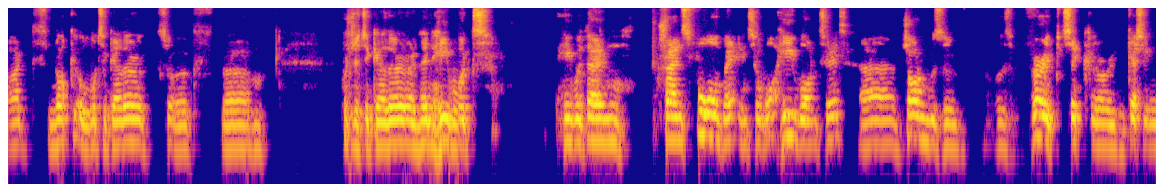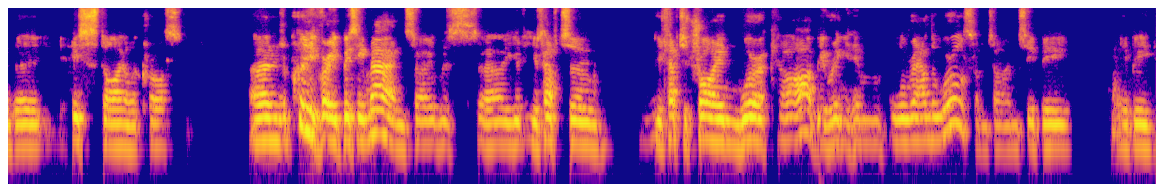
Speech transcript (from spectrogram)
I'd knock it all together, sort of um, put it together, and then he would he would then transform it into what he wanted. Uh, John was a, was very particular in getting the his style across, and a pretty very busy man. So it was uh, you'd, you'd, have to you'd have to try and work. Oh, I'd be ringing him all around the world. Sometimes he'd be he'd be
